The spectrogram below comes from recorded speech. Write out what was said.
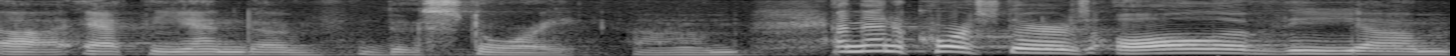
uh, at the end of the story. Um, and then, of course, there's all of the um,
